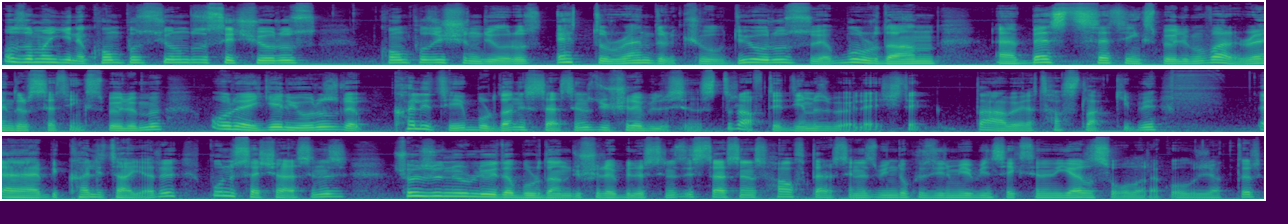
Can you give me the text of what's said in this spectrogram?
O zaman yine kompozisyonumuzu seçiyoruz. Composition diyoruz. Add to render queue diyoruz ve buradan e, Best Settings bölümü var. Render Settings bölümü. Oraya geliyoruz ve kaliteyi buradan isterseniz düşürebilirsiniz. Draft dediğimiz böyle işte daha böyle taslak gibi e, bir kalite ayarı. Bunu seçersiniz. Çözünürlüğü de buradan düşürebilirsiniz. İsterseniz half derseniz 1920'ye 1080'in yarısı olarak olacaktır.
